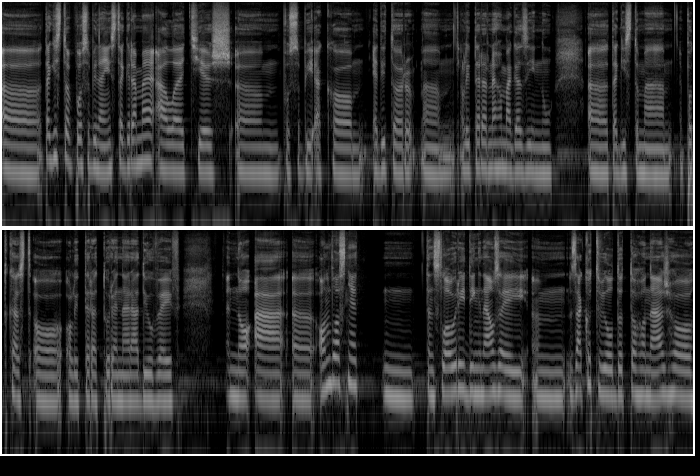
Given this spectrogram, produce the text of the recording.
uh, takisto pôsobí na Instagrame, ale tiež um, pôsobí ako editor um, literárneho magazínu. Uh, takisto má podcast o, o literatúre na Radio Wave. No a uh, on vlastne mm, ten slow reading naozaj um, zakotvil do toho nášho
